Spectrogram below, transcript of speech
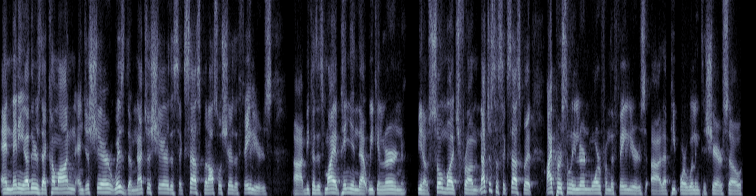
and many others that come on and just share wisdom, not just share the success, but also share the failures. Uh, because it's my opinion that we can learn you know so much from not just the success, but I personally learned more from the failures uh, that people are willing to share. So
